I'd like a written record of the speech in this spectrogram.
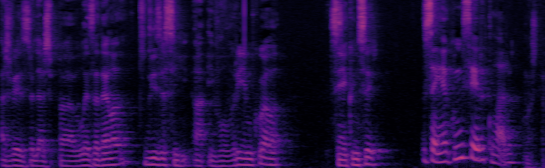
às vezes olhas para a beleza dela, tu dizes assim, ah, envolveria-me com ela, sem a conhecer. Sem a conhecer, claro. Mas, está.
